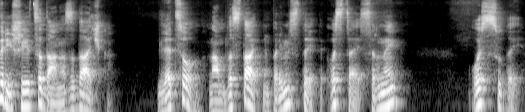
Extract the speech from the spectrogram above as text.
вирішується дана задачка? Для цього нам достатньо перемістити ось цей сирник ось сюди.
